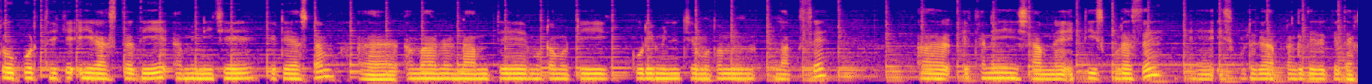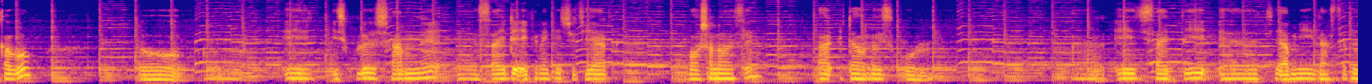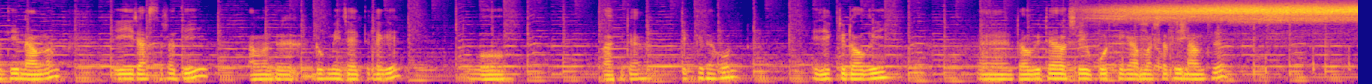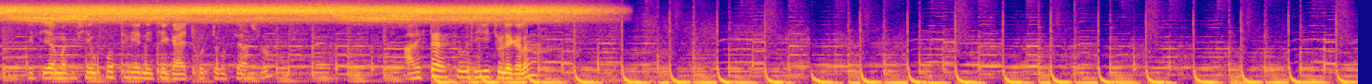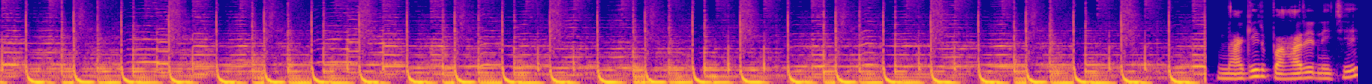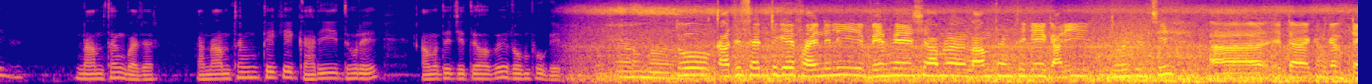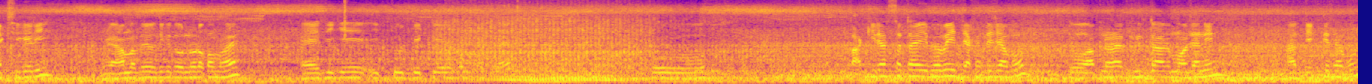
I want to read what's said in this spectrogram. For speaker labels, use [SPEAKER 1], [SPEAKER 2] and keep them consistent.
[SPEAKER 1] তো উপর থেকে এই রাস্তা দিয়ে আমি নিচে হেঁটে আসলাম। আর আমার নামতে মোটামুটি কুড়ি মিনিটের মতন লাগছে। আর এখানে সামনে একটি স্কুল আছে। স্কুলটাকে আপনাদেরকে দেখাবো। তো এই স্কুলের সামনে সাইডে এখানে কিছু চেয়ার বসানো আছে। আর এটা হলো স্কুল। এই সাইডটি যে আমি রাস্তাটা দিয়ে নামলাম। এই রাস্তাটা দিয়ে আমাদের ডুমে যাইতে লাগে। তো পাখিটা দেখতে থাকুন। এই যে একটি ডগি ডগিটা সেই উপর থেকে আমার সাথেই নামছে।
[SPEAKER 2] এটি আমাকে সেই উপর থেকে নিচে গাইড করতে করতে আসলো। আরেকটা একটু ওইদিকে চলে গেল
[SPEAKER 1] নাগির পাহাড়ের নিচে নামথাং বাজার। আর নামথাং থেকে গাড়ি ধরে আমাদের যেতে হবে রম্পু গেট
[SPEAKER 2] তো কাজের সাইড থেকে ফাইনালি বের হয়ে এসে আমরা নামথাং থেকে গাড়ি ধরে ফেলছি। আর এটা এখানকার ট্যাক্সি গাড়ি। আমাদের ওদিকে তো অন্যরকম হয়। এদিকে একটু দেখতে এরকম তো বাকি রাস্তাটা এইভাবেই দেখাতে যাব। তো আপনারা ঘুরতে আর মজা নিন আর দেখতে থাকুন।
